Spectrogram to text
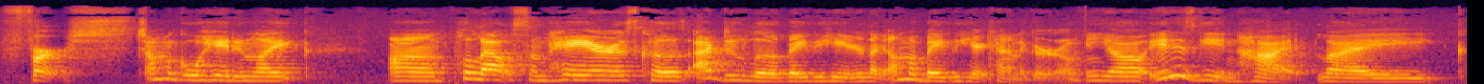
first. I'm gonna go ahead and like um pull out some hairs because i do love baby hair. Like i'm a baby hair kind of girl. And y'all it is getting hot. Like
